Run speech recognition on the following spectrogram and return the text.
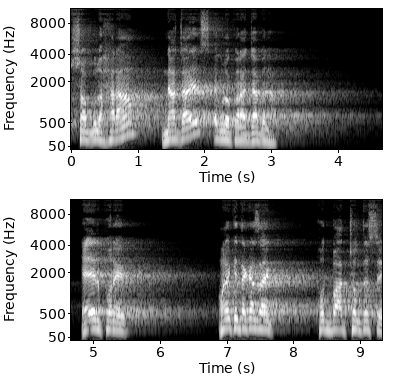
সবগুলো হারাম, নাজায়েজ এগুলো করা যাবে না। এরপরে অনেকে দেখা যায় খুদ্া চলতেছে,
